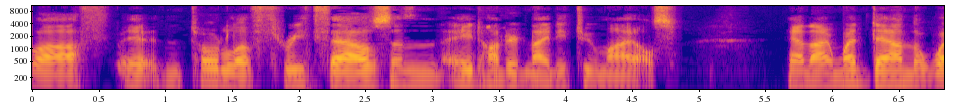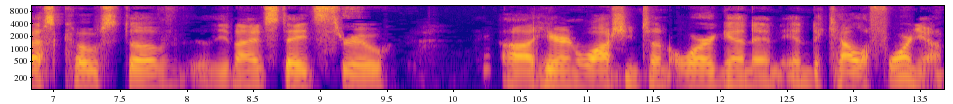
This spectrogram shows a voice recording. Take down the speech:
uh, in total of 3,892 miles. And I went down the west coast of the United States through uh, here in Washington, Oregon, and into California.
